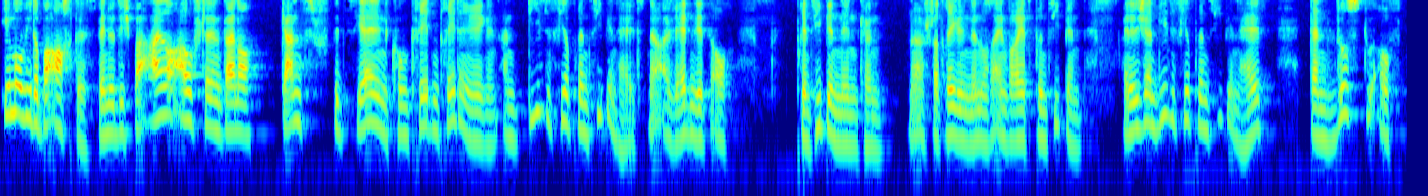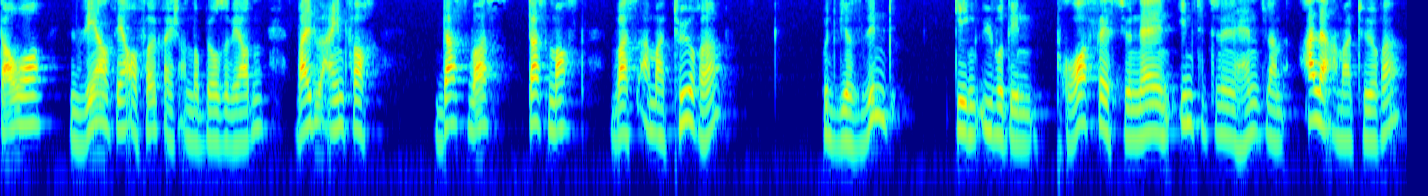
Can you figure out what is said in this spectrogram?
immer wieder beachtest, wenn du dich bei aller Aufstellung deiner ganz speziellen, konkreten Trading-Regeln an diese vier Prinzipien hältst, ne, also wir hätten jetzt auch Prinzipien nennen können. Ne? Statt Regeln nennen wir es einfach jetzt Prinzipien. Wenn du dich an diese vier Prinzipien hältst, dann wirst du auf Dauer sehr, sehr erfolgreich an der Börse werden, weil du einfach das, was, das machst, was Amateure, und wir sind gegenüber den professionellen, institutionellen Händlern alle Amateure,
